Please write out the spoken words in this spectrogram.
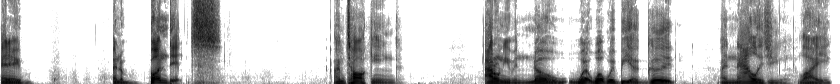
an a an abundance. I'm talking I don't even know what what would be a good analogy like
